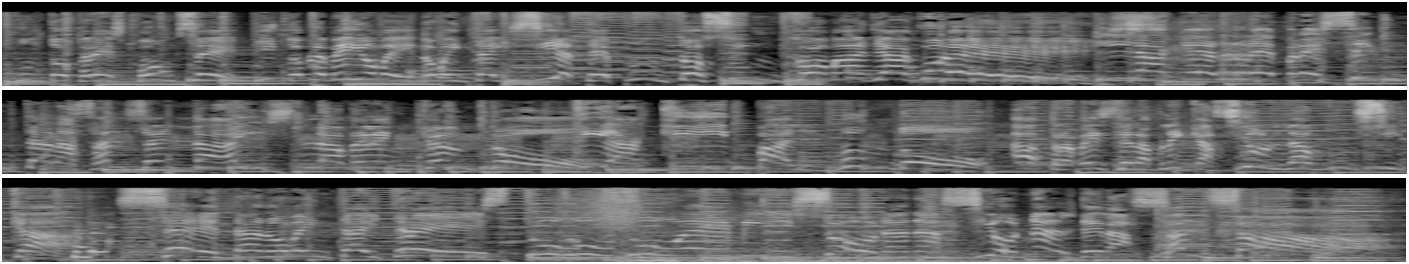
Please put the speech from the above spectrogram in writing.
93.3 Ponce y WIOB 97.5 Mayagüez. La que representa la salsa en la isla del encanto. De aquí para el mundo. A través de la aplicación La Música Z93. Tu, tu emisora nacional de la salsa.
